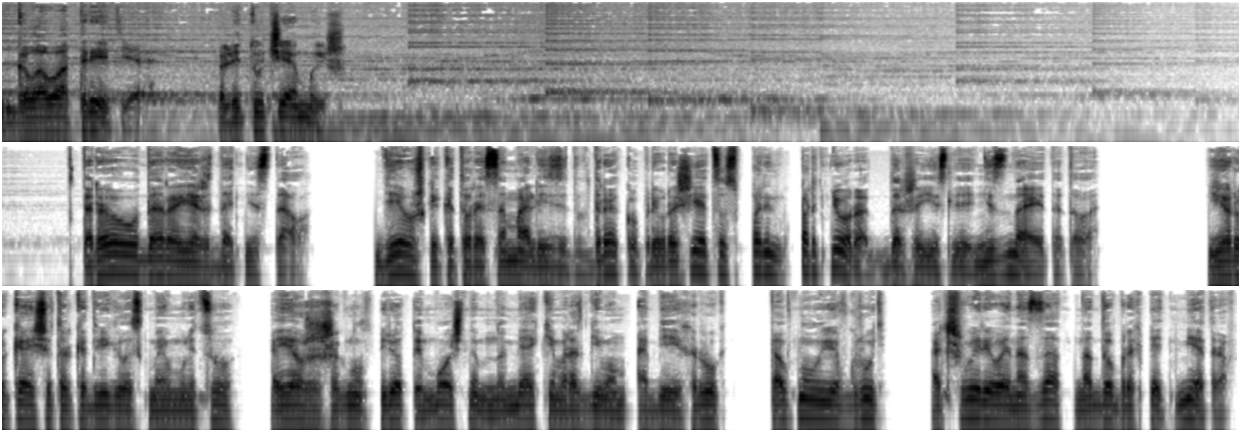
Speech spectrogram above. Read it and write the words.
Глава третья. Летучая мышь. Второго удара я ждать не стал. Девушка, которая сама лезет в драку, превращается в спарринг-партнера, даже если не знает этого. Ее рука еще только двигалась к моему лицу, а я уже шагнул вперед и мощным, но мягким разгибом обеих рук толкнул ее в грудь, отшвыривая назад на добрых пять метров.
